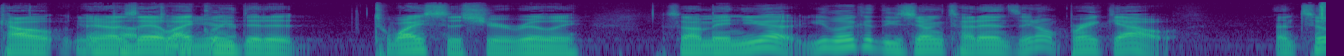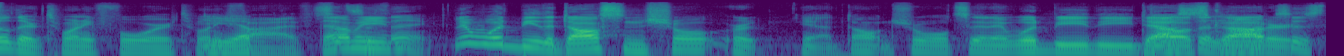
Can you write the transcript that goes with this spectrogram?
Kyle Yeah, you know, Isaiah Likely year. did it twice this year, really. So I mean, you got, you look at these young tight ends; they don't break out until they're 24, 25. That's so, I mean, the thing. it would be the Dawson Schultz, or yeah, Dalton Schultz, and it would be the Dallas Dawson Goedert. Knox is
